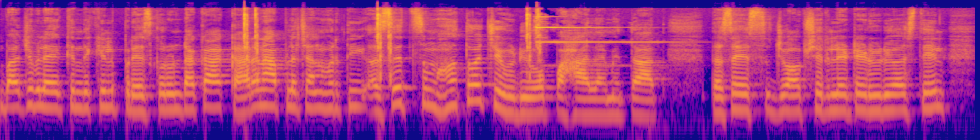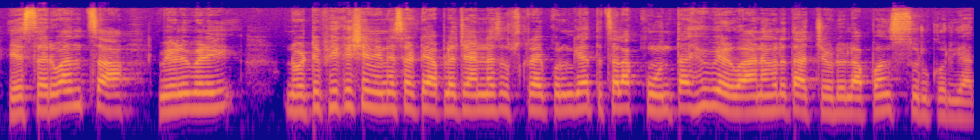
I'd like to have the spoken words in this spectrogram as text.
बाजू बेलायकन देखील प्रेस करून टाका कारण आपल्या चॅनलवरती असेच महत्त्वाचे व्हिडिओ पाहायला मिळतात. तसेच जॉबशी रिलेटेड व्हिडिओ असतील हे सर्वांचा वेळोवेळी नोटिफिकेशन येण्यासाठी आपल्या चॅनलला सबस्क्राईब करून घ्या. तर चला कोणताही वेळ वाया न घालता आजच्या व्हिडिओला आपण सुरू करूयात.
